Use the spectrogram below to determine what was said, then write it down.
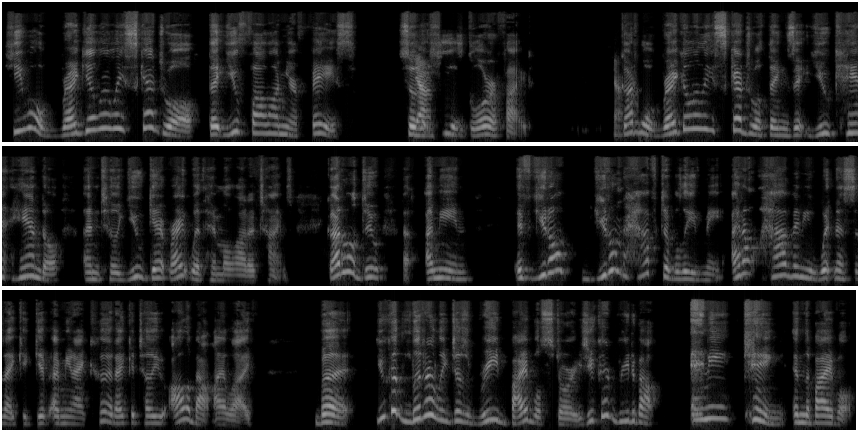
He will regularly schedule that you fall on your face so yeah. that He is glorified. Yeah. God will regularly schedule things that you can't handle until you get right with him a lot of times. God will do uh, I mean, if you don't you don't have to believe me. I don't have any witness that I could give. I mean, I could. I could tell you all about my life. But you could literally just read Bible stories. You could read about any king in the Bible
